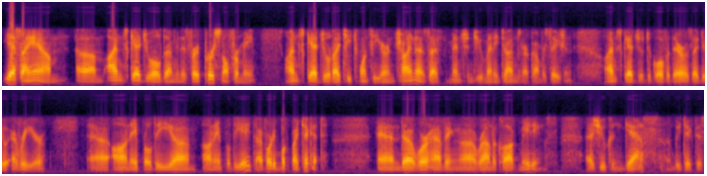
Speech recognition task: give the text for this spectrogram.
Yes, I am. Um, I'm scheduled. I mean, it's very personal for me. I'm scheduled. I teach once a year in China, as I've mentioned to you many times in our conversation. I'm scheduled to go over there as I do every year uh, on April the uh, on April the eighth. I've already booked my ticket, and uh, we're having uh, round the clock meetings. As you can guess, we take this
